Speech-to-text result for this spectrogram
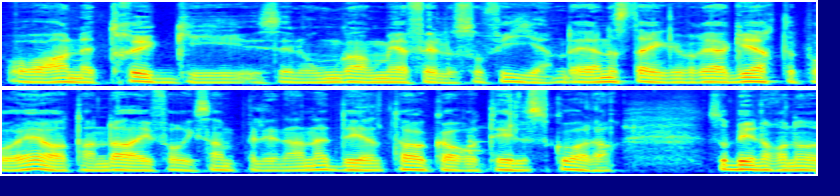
og han er trygg i, sin omgang med filosofien. Det eneste jeg reagerte på, er at han da f.eks. i denne deltaker og tilskuer så begynner han å,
